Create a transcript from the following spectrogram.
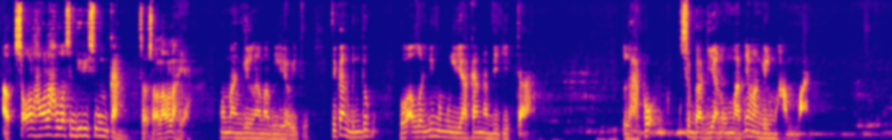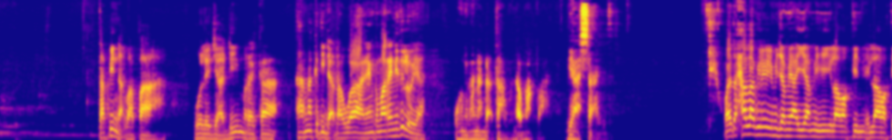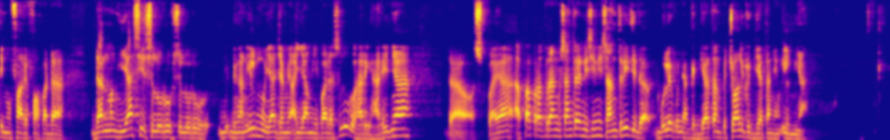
Seolah-olah Allah sendiri sungkan, seolah-olah ya memanggil nama beliau itu. Itu kan bentuk bahwa Allah ini memuliakan Nabi kita. Lah kok sebagian umatnya manggil Muhammad. Tapi tidak apa-apa. Boleh jadi mereka karena ketidaktahuan yang kemarin itu loh ya. Oh ini karena tidak tahu, tidak apa-apa. Biasa gitu. Wa tahalla bil ilmi jami' ayyamihi ila waqtin ila waqtin mufariqah pada dan menghiasi seluruh seluruh dengan ilmu ya jami' ayyami pada seluruh hari-harinya Nah, supaya apa peraturan pesantren di sini santri tidak boleh punya kegiatan kecuali kegiatan yang ilmiah.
